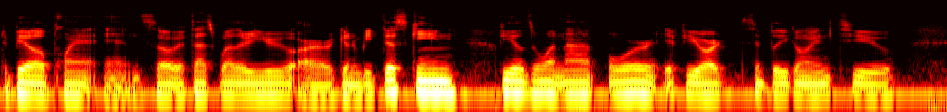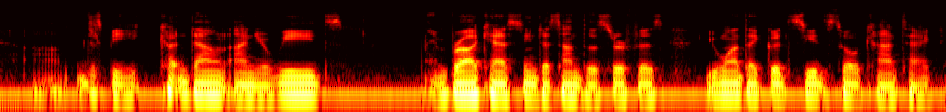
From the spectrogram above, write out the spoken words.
to be able to plant in. So if that's whether you are going to be disking fields and whatnot, or if you are simply going to um, just be cutting down on your weeds and broadcasting just onto the surface, you want that good seed soil contact,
